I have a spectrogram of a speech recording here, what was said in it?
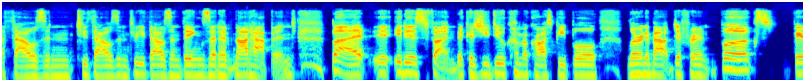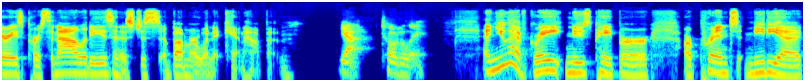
a thousand, two thousand, three thousand things that have not happened. But it, it is fun because you do come across people, learn about different books, various personalities, and it's just a bummer when it can't happen. Yeah, totally. And you have great newspaper or print media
